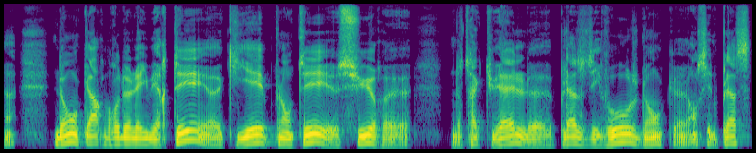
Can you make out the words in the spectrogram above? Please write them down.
Hein. Donc, arbre de la liberté qui est planté sur notre actuelle euh, place des Vosges, donc euh, ancienne place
